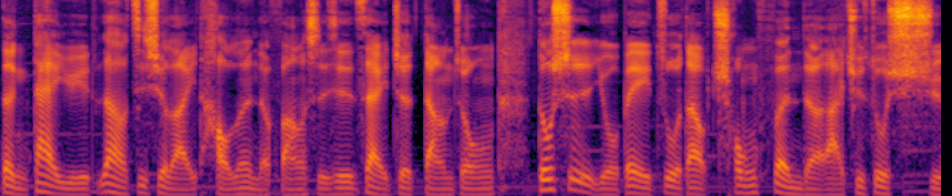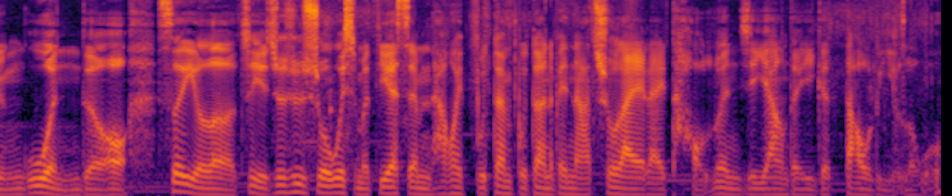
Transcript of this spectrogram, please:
等待于要继续来讨论的方式，其实在这当中都是有被做到充分的来去做询问的哦。所以了，这也就是说，为什么 DSM 它会不断不断的被拿出来来讨论这样的一个道理喽。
